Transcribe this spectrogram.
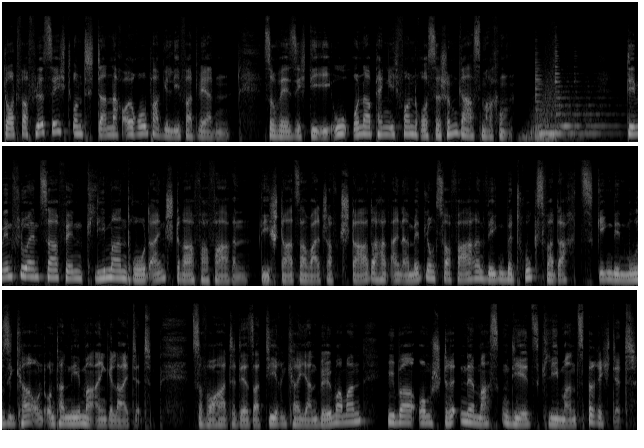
dort verflüssigt und dann nach Europa geliefert werden. So will sich die EU unabhängig von russischem Gas machen. Dem Influencer Finn Kliman droht ein Strafverfahren. Die Staatsanwaltschaft Stade hat ein Ermittlungsverfahren wegen Betrugsverdachts gegen den Musiker und Unternehmer eingeleitet. Zuvor hatte der Satiriker Jan Böhmermann über umstrittene Maskendeals Klimans berichtet.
